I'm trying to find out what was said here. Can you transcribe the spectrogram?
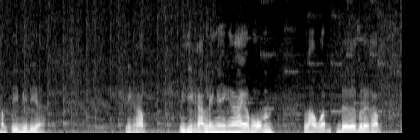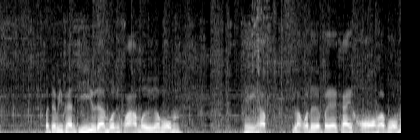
มัลติมีเดียนี่ครับ วิธีการเล่นง่าย ๆ ครับผม เราก็เดินไปเลยครับ มันจะมีแผนที่อยู่ด้านบนขวามือครับผม นี่ครับ เราก็เดินไปใกล้ๆของครับผม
